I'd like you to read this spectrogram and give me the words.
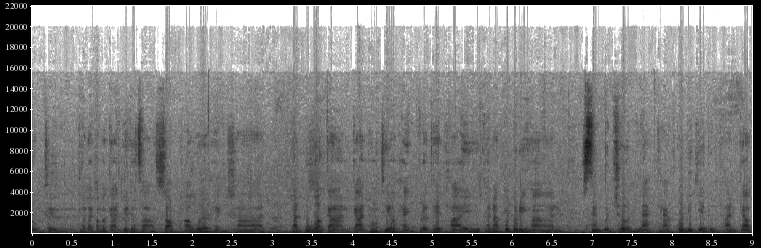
รวมถึงคณะกรรมการยุทธศาสตร์ซอฟต์พาวเวอร์แห่งชาติ ท่านผู้ว่าการการท่องเที่ยวแห่งประเทศไทย คณะผู้บริหาร สื่อมวลชน และแขกผู้มีเกียรติทุกท่านครับ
